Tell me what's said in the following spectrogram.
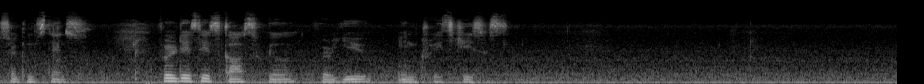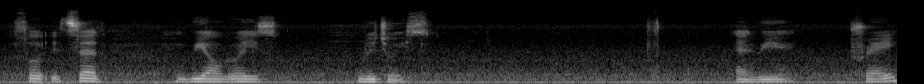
circumstances, for this is God's will for you in Christ Jesus. So it said, we always rejoice, and we pray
